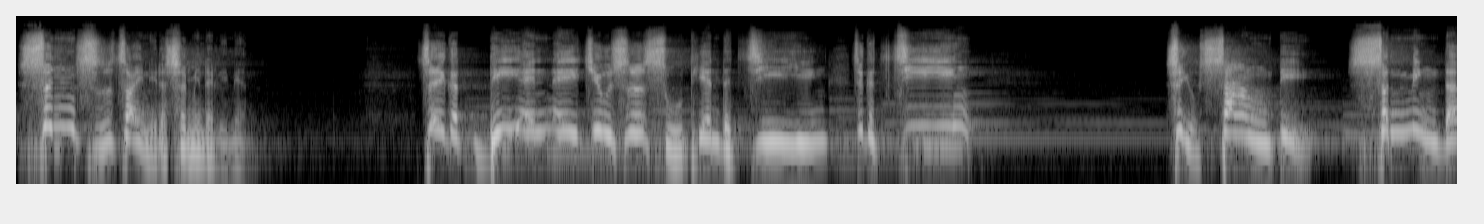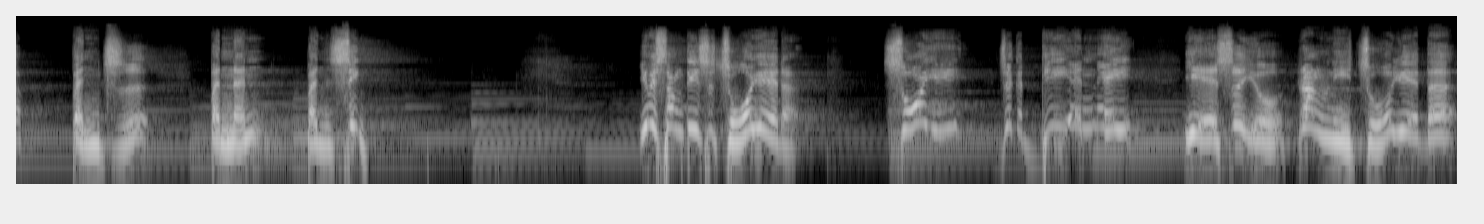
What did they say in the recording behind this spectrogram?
升值在你的生命的里面。这个 DNA 就是属天的基因，这个基因。是有上帝生命的本质、本能、本性，因为上帝是卓越的，所以这个 DNA 也是有让你卓越的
